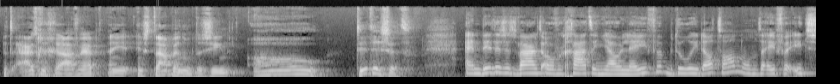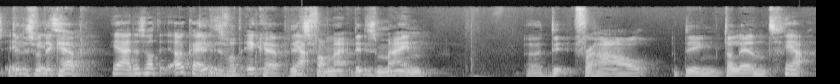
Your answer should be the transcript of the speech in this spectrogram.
het uitgegraven hebt... en je in staat bent om te zien... Oh, dit is het. en dit is het waar het over gaat in jouw leven. Bedoel je dat dan? Om het even iets... Dit is wat iets- ik heb. Ja, dat is wat... Oké. Dit is wat ik heb. Dit Ja. is van mij. Dit is mijn di- verhaal, ding, talent, Ja,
